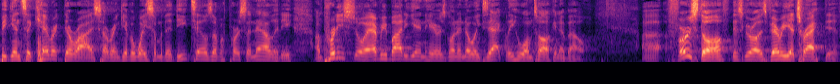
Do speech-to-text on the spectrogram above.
begin to characterize her and give away some of the details of her personality, I'm pretty sure everybody in here is going to know exactly who I'm talking about. Uh, first off, this girl is very attractive.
